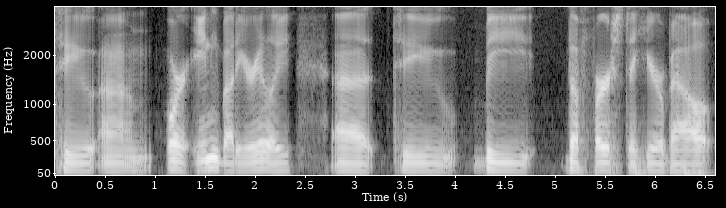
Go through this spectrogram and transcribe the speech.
to um, or anybody really uh, to be the first to hear about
